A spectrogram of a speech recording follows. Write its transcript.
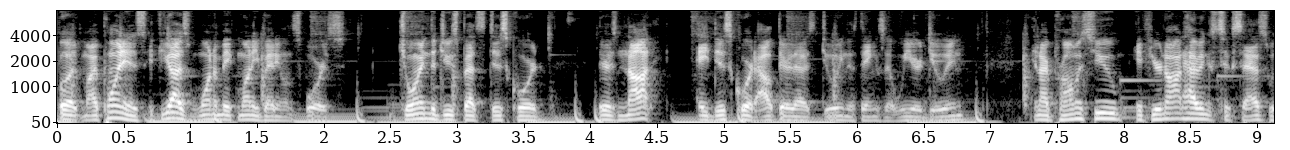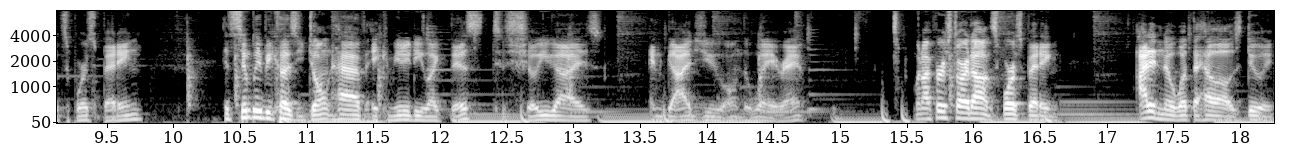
But my point is, if you guys want to make money betting on sports, join the Juice Bets Discord. There's not a Discord out there that's doing the things that we are doing. And I promise you, if you're not having success with sports betting, it's simply because you don't have a community like this to show you guys and guide you on the way, right? When I first started out in sports betting, I didn't know what the hell I was doing.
